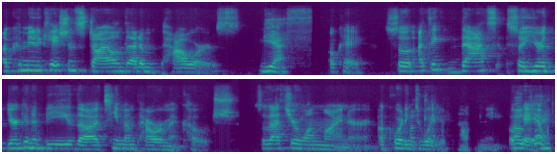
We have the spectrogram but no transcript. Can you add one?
a communication style that empowers. Yes. Okay. So I think that's so you're you're going to be the team empowerment coach. So that's your one liner according okay. to what you're telling me. Okay. okay. And,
